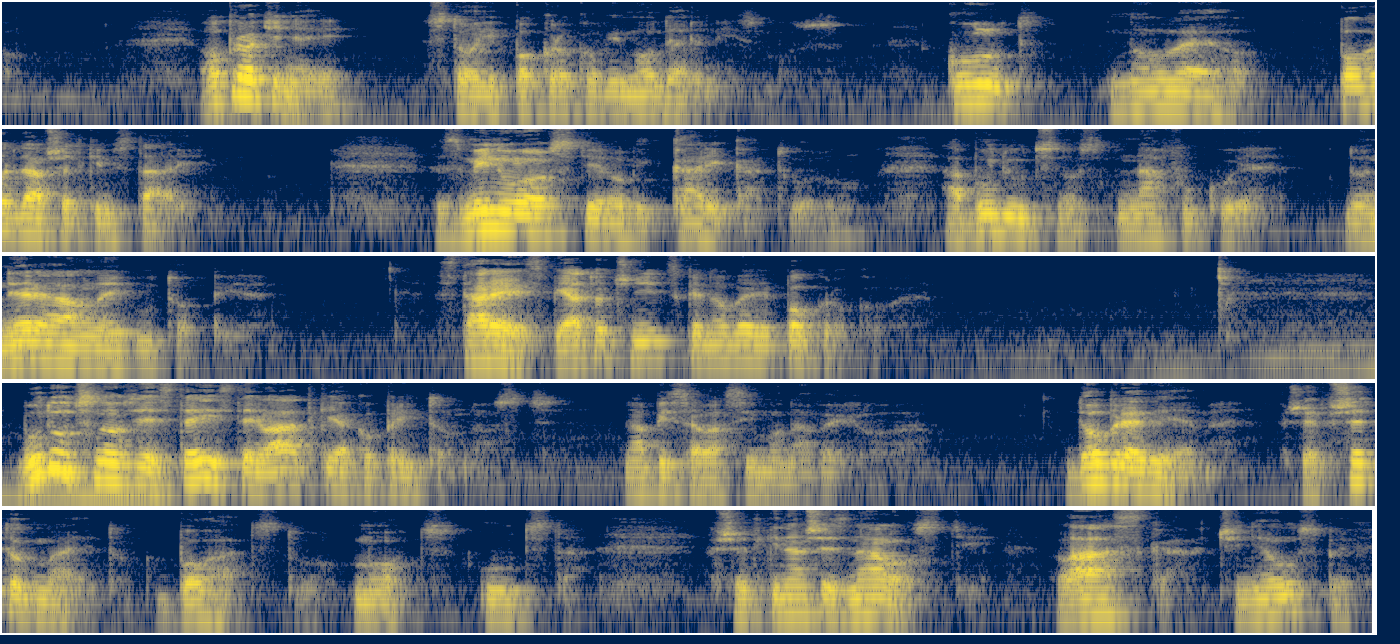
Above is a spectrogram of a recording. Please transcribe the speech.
Oproti nej stojí pokrokový modernizmus. Kult nového, pohrda všetkým starým. Z minulosti robí karikatúru a budúcnosť nafúkuje do nereálnej utopie. Staré je spiatočnícke, nové je pokrokové. Budúcnosť je z tej istej látky ako prítomnosť, napísala Simona Vejlová. Dobre vieme, že všetok majetok, bohatstvo, moc, úcta, všetky naše znalosti, láska či neúspech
